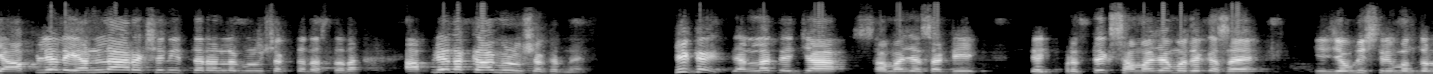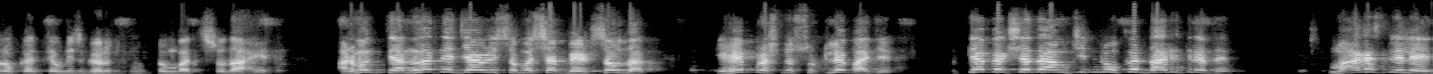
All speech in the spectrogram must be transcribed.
की आपल्याला यांना आरक्षण इतरांना मिळू शकत असताना आपल्याला का मिळू शकत नाही? ठीक आहे त्यांना त्यांच्या समाजासाठी प्रत्येक समाजामध्ये कसं आहे की जेवढी श्रीमंत लोक आहेत तेवढीच गरीब कुटुंबात सुद्धा आहेत. आणि मग त्यांना ते ज्यावेळी समस्या भेडसवतात की हे प्रश्न सुटले पाहिजेत त्यापेक्षा तर आमची लोक दारिद्र्यात आहेत मागासलेले आहेत.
